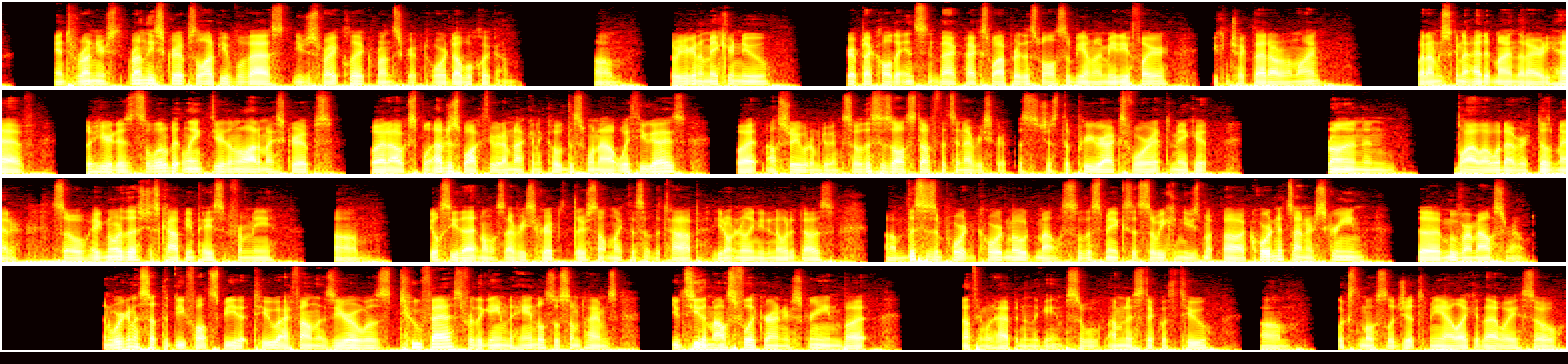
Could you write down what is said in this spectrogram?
And to run your run these scripts, a lot of people have asked, you just right click, run script, or double click on them. Um, so you're gonna make your new script. I called it Instant Backpack Swapper. This will also be on my MediaFire. You can check that out online. But I'm just gonna edit mine that I already have. So here it is. It's a little bit lengthier than a lot of my scripts, but I'll explain. I'll just walk through it. I'm not gonna code this one out with you guys, but I'll show you what I'm doing. So this is all stuff that's in every script. This is just the prereqs for it to make it run and blah blah whatever. Doesn't matter. So ignore this. Just copy and paste it from me. Um, you'll see that in almost every script. There's something like this at the top. You don't really need to know what it does. Um, this is important. CoordMode mouse. So this makes it so we can use uh, coordinates on our screen to move our mouse around. And we're going to set the default speed at 2. I found that 0 was too fast for the game to handle, so sometimes you'd see the mouse flicker on your screen, but nothing would happen in the game. So I'm going to stick with 2. Um, looks the most legit to me. I like it that way, so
